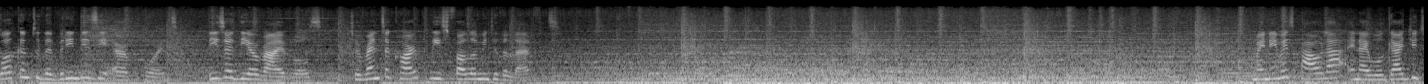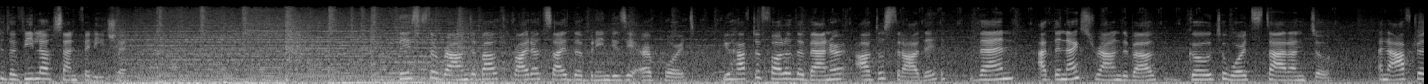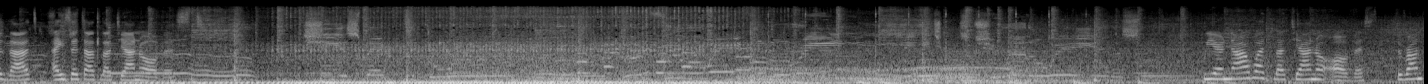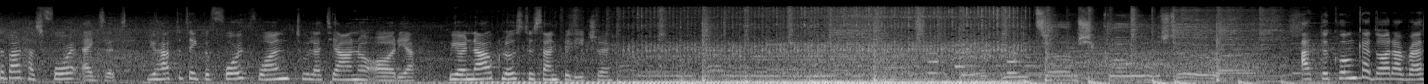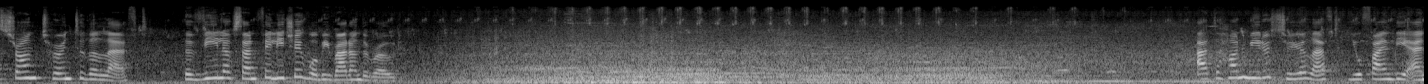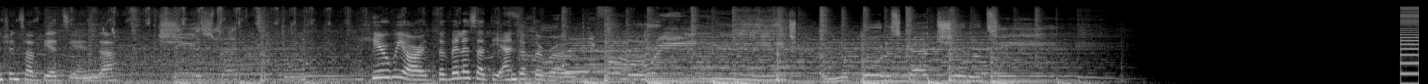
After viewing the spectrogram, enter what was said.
Welcome to the Brindisi Airport. These are the arrivals. To rent a car, please follow me to the left. My name is Paola and I will guide you to the Villa of San Felice. This is the roundabout right outside the Brindisi airport. You have to follow the banner Autostrade, then at the next roundabout, go towards Taranto, and after that, exit at Latiano Ovest. We are now at Latiano Ovest. The roundabout has four exits. You have to take the fourth one to Latiano Oria. We are now close to San Felice. At the Concadora restaurant, turn to the left. The Villa of San Felice will be right on the road. At 100 meters to your left, you'll find the entrance of the Azienda. Here we are, the villa's at the end of the road.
